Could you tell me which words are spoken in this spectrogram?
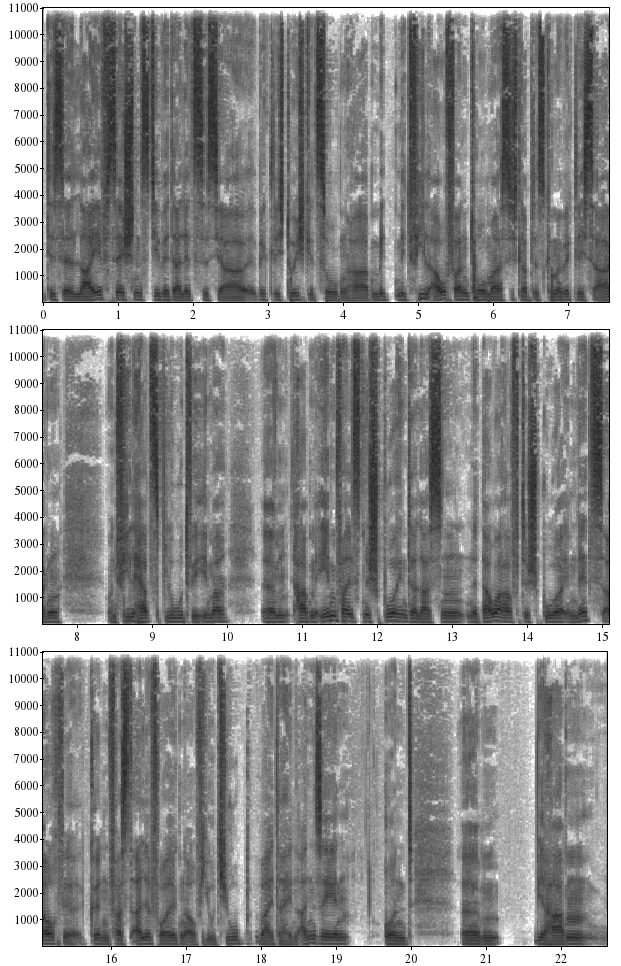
diese Live-Sessions, die wir da letztes Jahr wirklich durchgezogen haben, mit, mit viel Aufwand, Thomas, ich glaube, das können wir wirklich sagen, und viel Herzblut wie immer, ähm, haben ebenfalls eine Spur hinterlassen, eine dauerhafte Spur im Netz auch. Wir können fast alle Folgen auf YouTube weiterhin ansehen und ähm, wir haben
